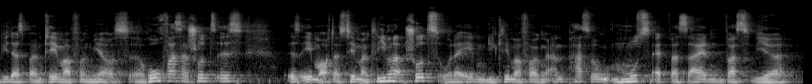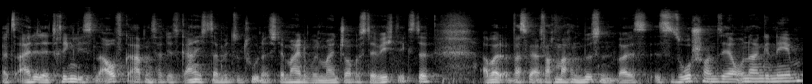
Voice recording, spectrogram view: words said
wie das beim Thema von mir aus äh, Hochwasserschutz ist, ist eben auch das Thema Klimaschutz oder eben die Klimafolgenanpassung muss etwas sein, was wir als eine der dringlichsten Aufgaben, das hat jetzt gar nichts damit zu tun, dass ich der Meinung bin, mein Job ist der wichtigste, aber was wir einfach machen müssen, weil es ist so schon sehr unangenehm.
